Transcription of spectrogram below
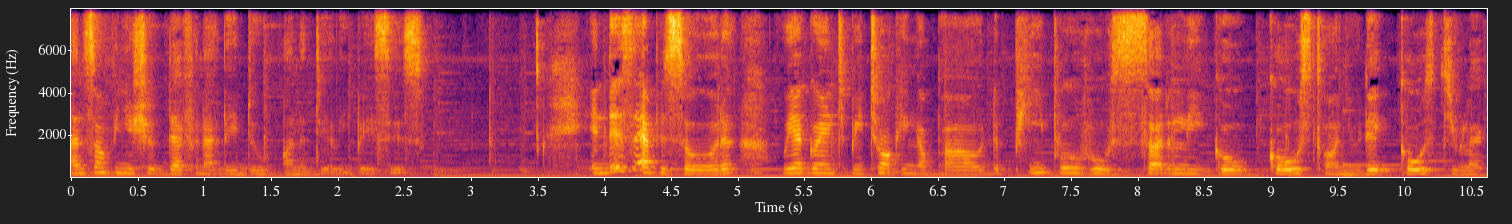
and something you should definitely do on a daily basis. In this episode, we are going to be talking about the people who suddenly go ghost on you. They ghost you like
